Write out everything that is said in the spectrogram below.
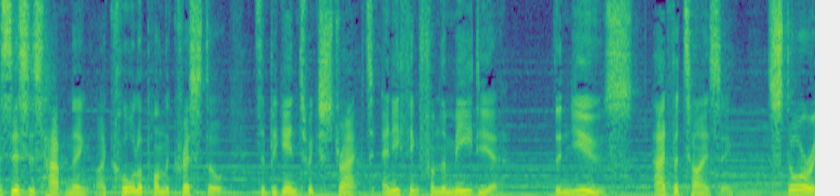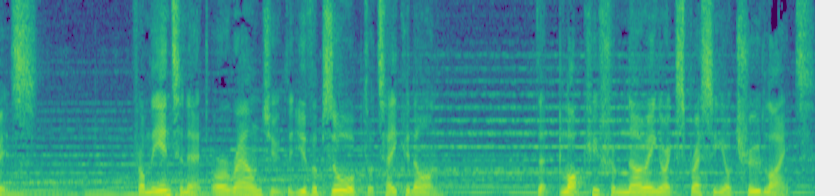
As this is happening, I call upon the crystal to begin to extract anything from the media, the news, advertising, stories, from the internet or around you that you've absorbed or taken on that block you from knowing or expressing your true light.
